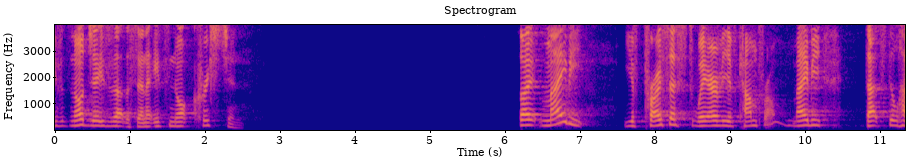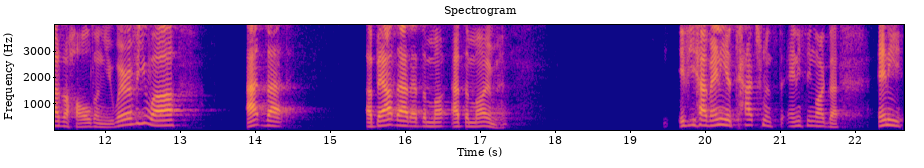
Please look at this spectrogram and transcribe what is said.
If it's not Jesus at the center, it's not Christian. So maybe you've processed wherever you've come from. Maybe that still has a hold on you. Wherever you are, at that, about that at the, mo- at the moment, if you have any attachments to anything like that, any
